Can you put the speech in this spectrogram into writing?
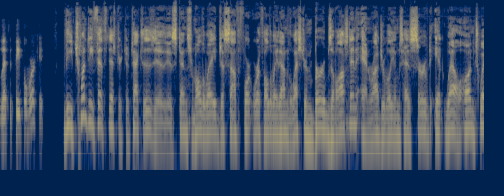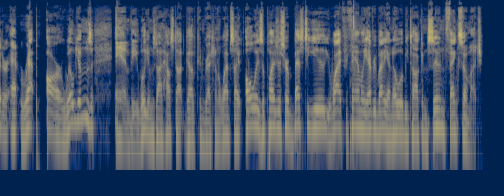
Let the people work it. The 25th District of Texas is, extends from all the way just south of Fort Worth all the way down to the western burbs of Austin, and Roger Williams has served it well on Twitter at Rep R Williams and the williams.house.gov congressional website. Always a pleasure, sir. Best to you, your wife, your family, everybody. I know we'll be talking soon. Thanks so much.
